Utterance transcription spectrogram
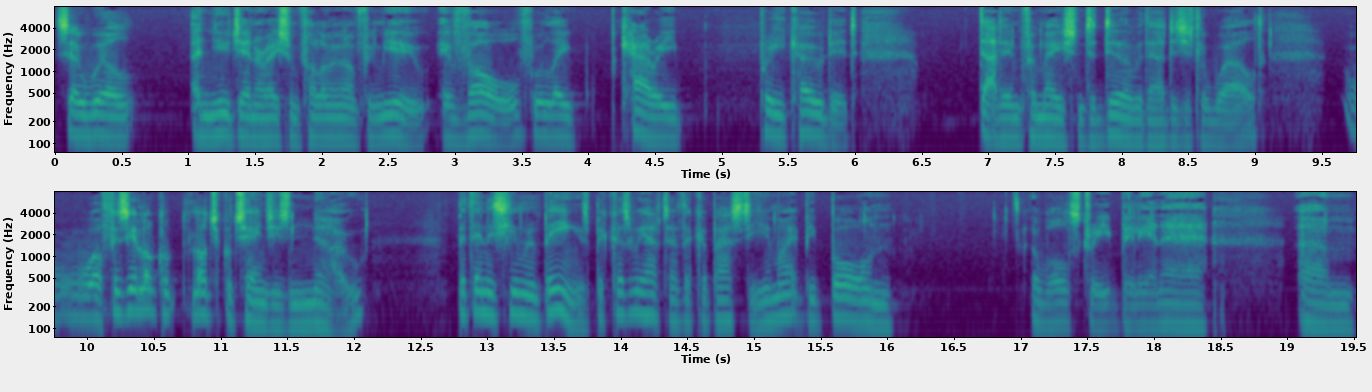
So will a new generation following on from you evolve? Will they carry pre coded that information to deal with our digital world? Well, physiological changes, no. But then, as human beings, because we have to have the capacity, you might be born a Wall Street billionaire, um,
